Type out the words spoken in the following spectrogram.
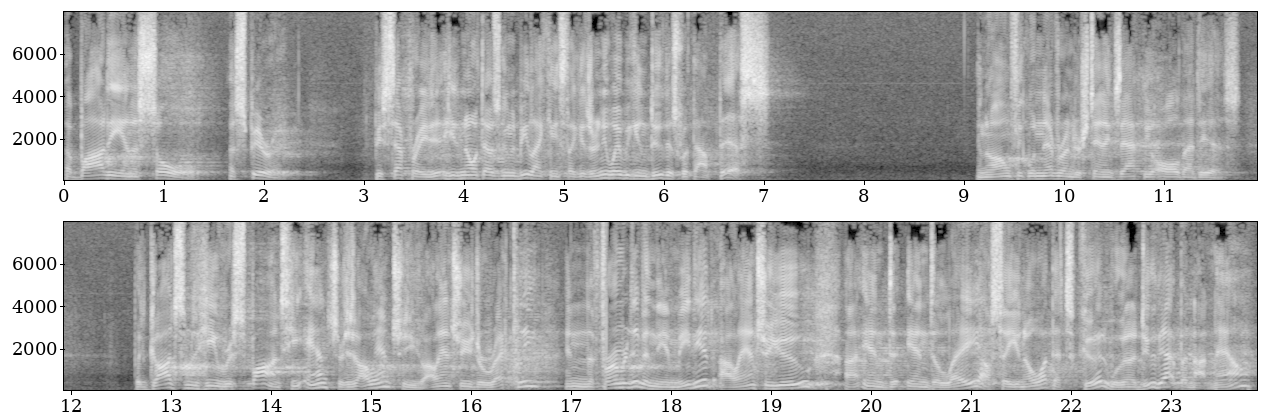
a body and a soul, a spirit. Be separated. He didn't know what that was going to be like. And he's like, Is there any way we can do this without this? You know, I don't think we'll never understand exactly all that is. But God, He responds, He answers. He says, I'll answer you. I'll answer you directly in the affirmative, in the immediate. I'll answer you uh, in, in delay. I'll say, you know what, that's good. We're going to do that, but not now.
